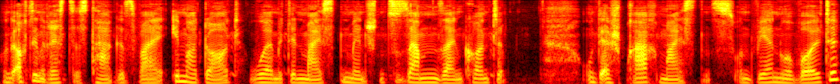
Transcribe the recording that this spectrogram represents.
und auch den Rest des Tages war er immer dort, wo er mit den meisten Menschen zusammen sein konnte. Und er sprach meistens, und wer nur wollte,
